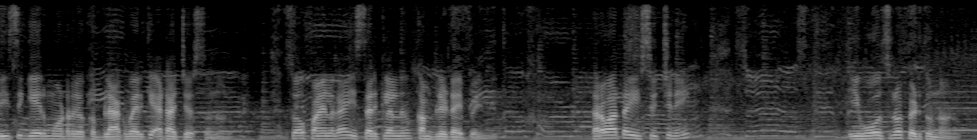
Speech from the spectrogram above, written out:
డీసీ గేర్ మోటార్ యొక్క బ్లాక్ వైర్కి అటాచ్ చేస్తున్నాను. సో ఫైనల్గా ఈ సర్కిల్ అనేది కంప్లీట్ అయిపోయింది. తర్వాత ఈ స్విచ్ని ఈ హోల్స్లో పెడుతున్నాను.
